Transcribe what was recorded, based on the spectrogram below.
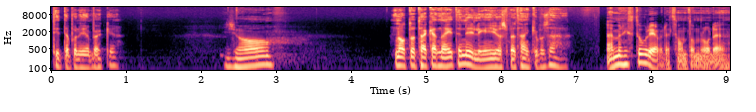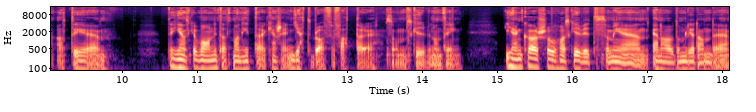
tittar på nya böcker. Ja, Något att tacka nej till nyligen just med tanke på så här. nej, men historia är väl ett sånt område att det är, det är ganska vanligt att man hittar kanske en jättebra författare som skriver någonting. Ian Kershaw har skrivit, som är en, en av de ledande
